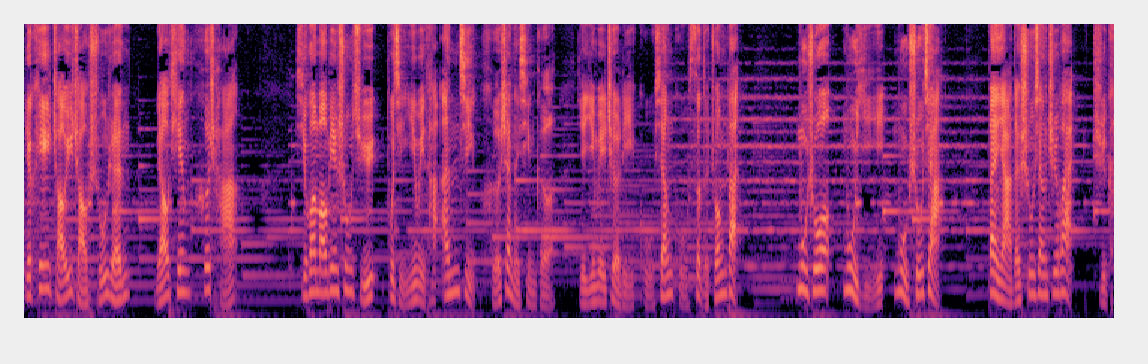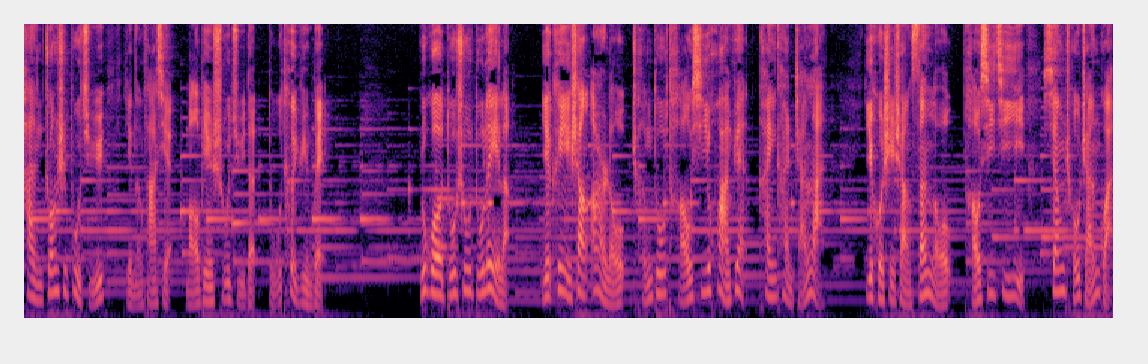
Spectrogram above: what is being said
也可以找一找熟人聊天喝茶。喜欢毛边书局，不仅因为它安静和善的性格，也因为这里古香古色的装扮，木桌、木椅、木书架，淡雅的书香之外。只看装饰布局，也能发现毛边书局的独特韵味。如果读书读累了，也可以上二楼成都陶溪画院看一看展览，亦或是上三楼陶溪记忆乡愁展馆，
